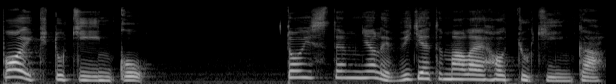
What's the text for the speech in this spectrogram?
Pojď, tutínku, to jste měli vidět malého ťutínka.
